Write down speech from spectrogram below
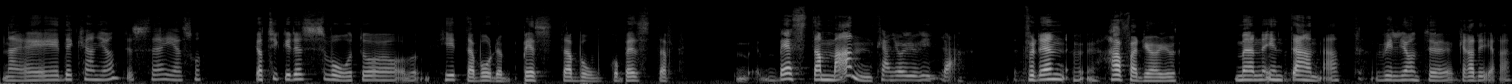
Nej, det kan jag inte säga. Så jag tycker det är svårt att hitta både bästa bok och bästa... Bästa man kan jag ju hitta. För den haffade jag ju. Men inte annat vill jag inte gradera.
